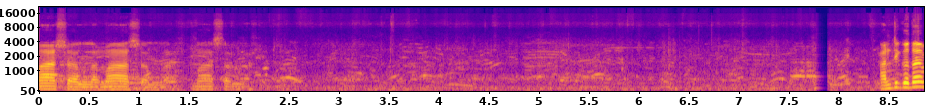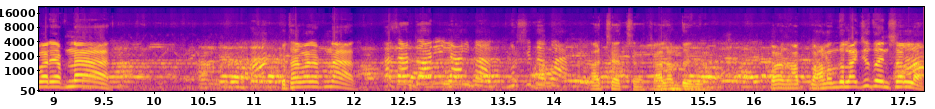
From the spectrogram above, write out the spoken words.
মাশাল্লাহ মাশাল্লাহ মাশাল্লাহ আন্টি কোথায় বাড়ি আপনার? কোথায় বাড়ি আপনার? মুর্শিদাবাদ। আচ্ছা আচ্ছা আলহামদুলিল্লাহ। আনন্দ লাগছে তো ইনশাল্লাহ?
